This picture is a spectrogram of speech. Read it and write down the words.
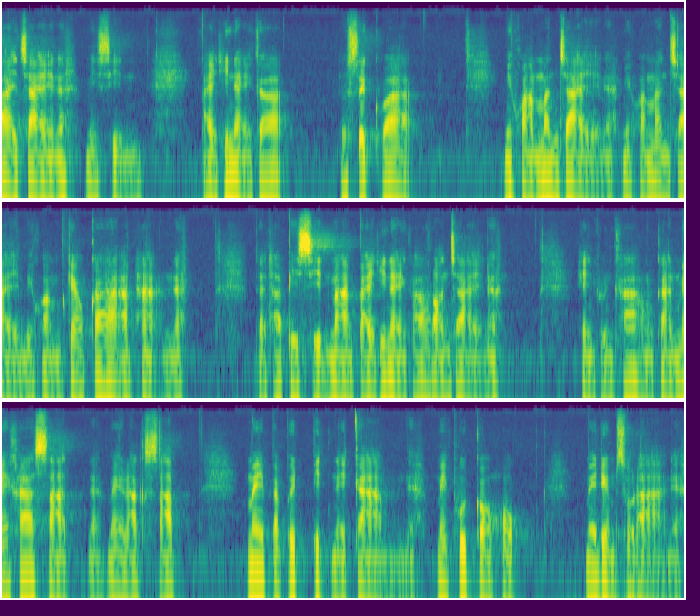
บายใจนะมีศีลไปที่ไหนก็รู้สึกว่า มีความมั่นใจนะมีความมั่นใจ มีความแก้วกล้าอาถรรนะแต่ถ้าผิดศีลมาไปที่ไหนก็ร้อนใจนะเห็นคุณค่าของการไม่ฆ่าสัตว์นะไม่รักทรัพย์ ไม่ประพฤติผิดในกามนะไม่พูดโกหก ไม่ดื่มสุราเนี่ย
